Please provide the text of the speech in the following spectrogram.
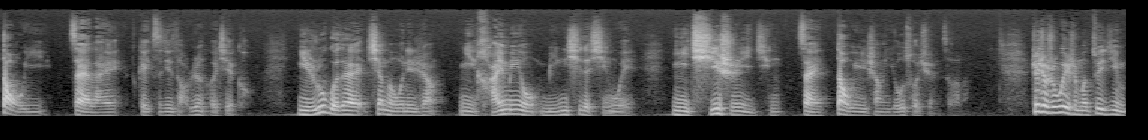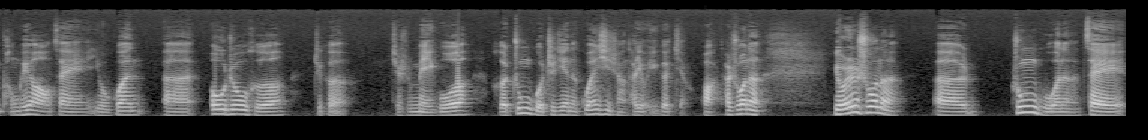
道义再来给自己找任何借口。你如果在香港问题上你还没有明晰的行为，你其实已经在道义上有所选择了。这就是为什么最近蓬佩奥在有关呃欧洲和这个就是美国和中国之间的关系上，他有一个讲话。他说呢，有人说呢，呃。中国呢，在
